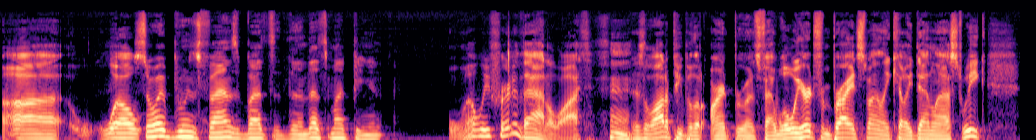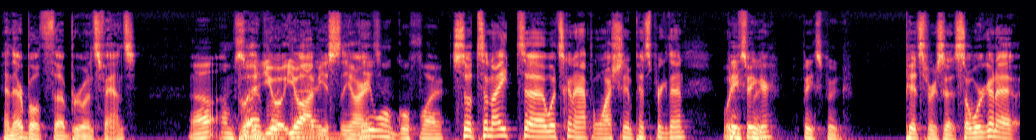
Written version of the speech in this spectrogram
Uh, well, sorry, Bruins fans, but that's my opinion. Well, we've heard of that a lot. Hmm. There's a lot of people that aren't Bruins fans. Well, we heard from Brian Smiley and Kelly Den last week, and they're both uh, Bruins fans. Well, I'm But sorry, you- you uh, obviously aren't. They won't go far. So tonight, uh, what's going to happen? Washington, Pittsburgh. Then what Pittsburgh. do you figure? Pittsburgh. Pittsburgh's good. So we're gonna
